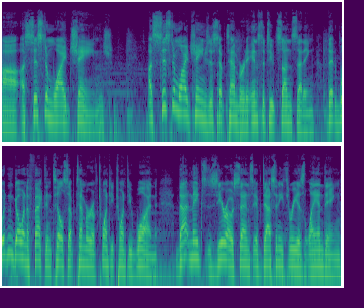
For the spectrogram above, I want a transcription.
Uh, a system-wide change, a system-wide change this September to institute sunsetting that wouldn't go in effect until September of 2021. That makes zero sense if Destiny 3 is landing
